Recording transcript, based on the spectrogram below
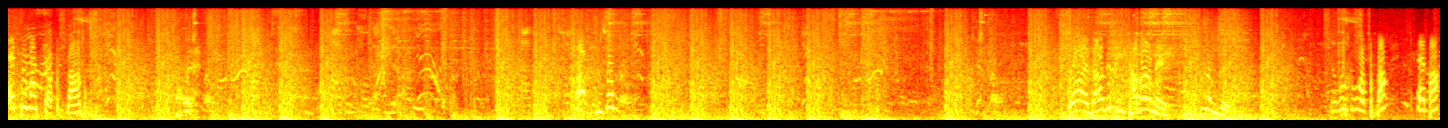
F밖에 없어. 아, 무슨. 와, 나한테 지금 다 박네. 미친놈들. 누구 그거 없어? 에바?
